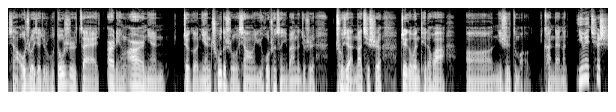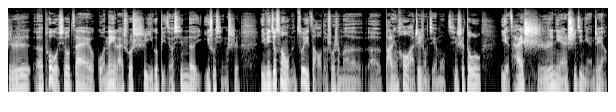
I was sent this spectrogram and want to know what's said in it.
像欧洲的一些俱乐部，都是在二零二二年这个年初的时候，像雨后春笋一般的，就是出现。那其实这个问题的话，呃，你是怎么看待呢？因为确实，呃，脱口秀在国内来说是一个比较新的艺术形式。因为就算我们最早的说什么，呃，八零后啊这种节目，其实都也才十年、十几年这样。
